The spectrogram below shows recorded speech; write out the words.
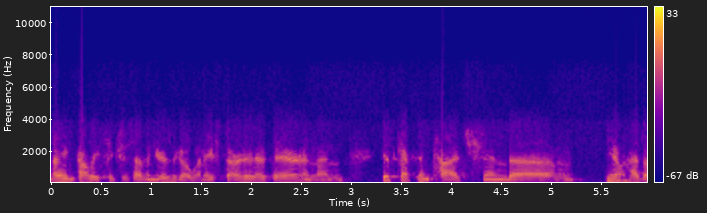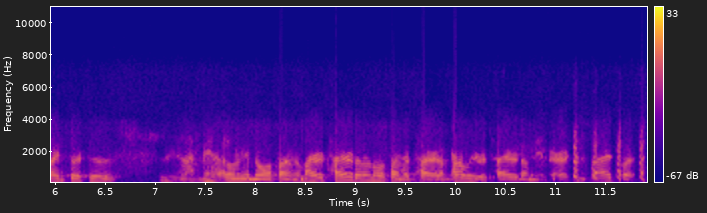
I mean, probably six or seven years ago when they started out there, and then just kept in touch. And um, you know, as I start to man, I don't even know if I'm. Am I retired? I don't know if I'm retired. I'm probably retired on the American side, but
